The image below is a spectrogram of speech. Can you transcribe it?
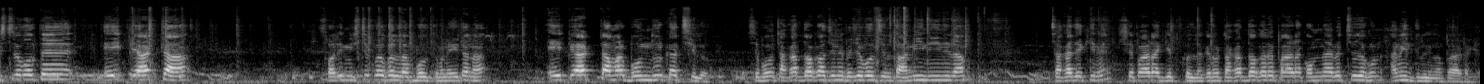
এসেছিল বলতে এই পেয়ারটা সরি মিস্টেক করে ফেললাম বলতে মানে এটা না। এই পেয়ারটা আমার বন্ধুর কাছে ছিল। সে বন্ধু টাকার দরকার জন্য বেজে বলছিল, তো আমি নিয়ে নিলাম। টাকা দিয়ে কিনে সে পাড়াটা গিফট করল কেন, টাকার দরকারে পাড়াটা কম দামে বেচছে যখন আমি তুলে নিলাম পাড়াটাকে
